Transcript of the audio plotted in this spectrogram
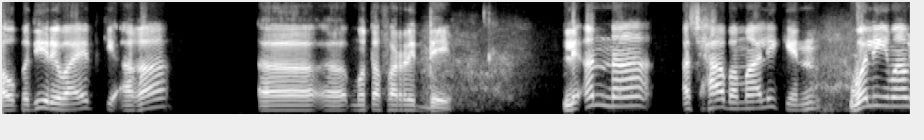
او په دې روایت کې هغه متفرد دی لئن اصحاب مالک ولی امام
